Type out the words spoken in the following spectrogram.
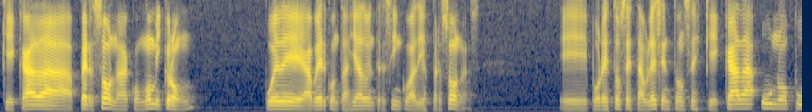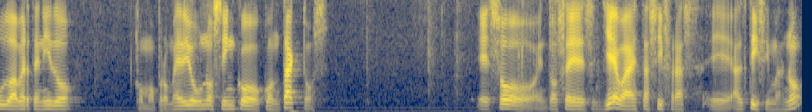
que cada persona con Omicron, puede haber contagiado entre 5 a 10 personas. Eh, por esto se establece entonces que cada uno pudo haber tenido como promedio unos 5 contactos. Eso entonces lleva a estas cifras eh, altísimas, ¿no?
